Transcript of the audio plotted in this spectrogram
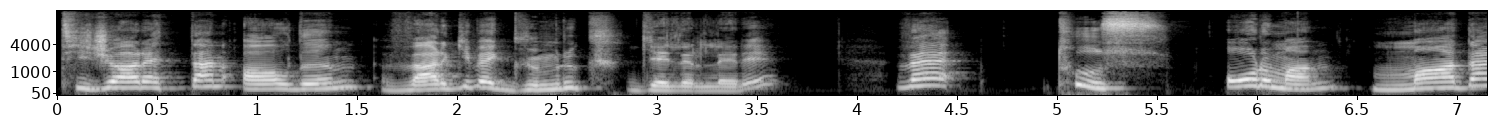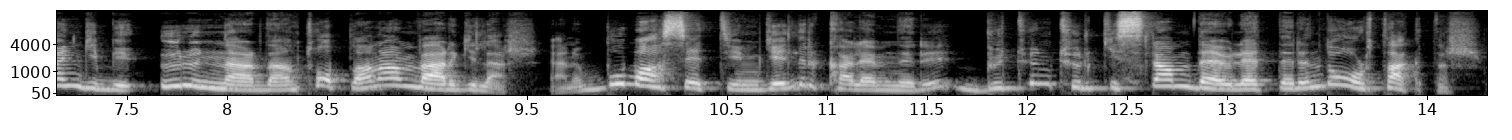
ticaretten aldığın vergi ve gümrük gelirleri ve tuz, orman, maden gibi ürünlerden toplanan vergiler. Yani bu bahsettiğim gelir kalemleri bütün Türk İslam devletlerinde ortaktır.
